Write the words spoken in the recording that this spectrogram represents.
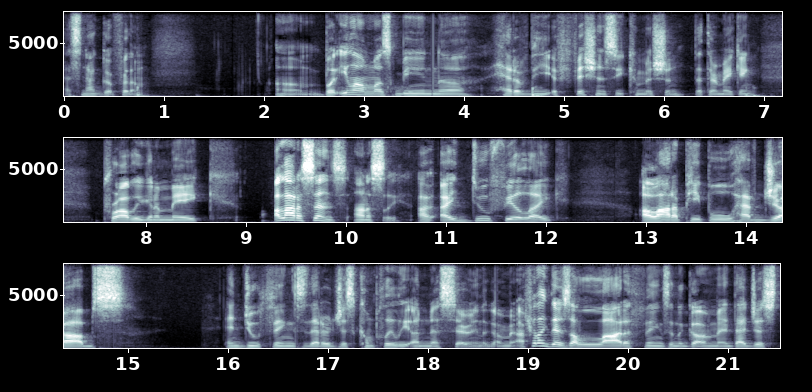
that's not good for them. Um, but Elon Musk being uh, head of the efficiency commission that they're making, probably going to make a lot of sense. Honestly, I, I do feel like a lot of people have jobs and do things that are just completely unnecessary in the government. I feel like there's a lot of things in the government that just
